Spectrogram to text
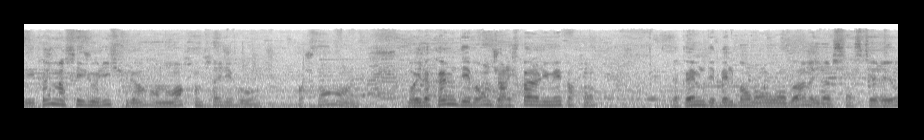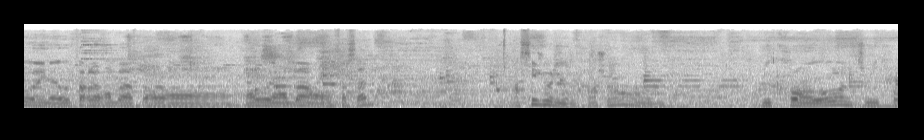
Il est quand même assez joli celui-là, en noir comme ça, il est beau. Hein. Franchement, euh, bon, il a quand même des bandes, j'arrive pas à l'allumer par contre. Il a quand même des belles bandes en haut en bas, mais il a le son stéréo, hein. il a haut-parleur en bas, haut-parleur en... haut et en bas en façade. Assez joli, hein. franchement. Euh, micro en haut, un petit micro.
